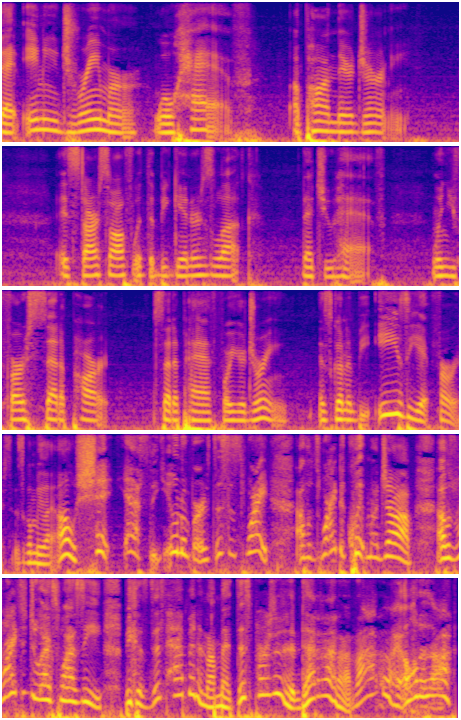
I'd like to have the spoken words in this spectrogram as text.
that any dreamer will have upon their journey. It starts off with the beginner's luck that you have when you first set apart, set a path for your dream. It's going to be easy at first. It's going to be like, oh shit, yes, the universe, this is right. I was right to quit my job. I was right to do XYZ because this happened and I met this person and da da da da da. Like, all of that.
